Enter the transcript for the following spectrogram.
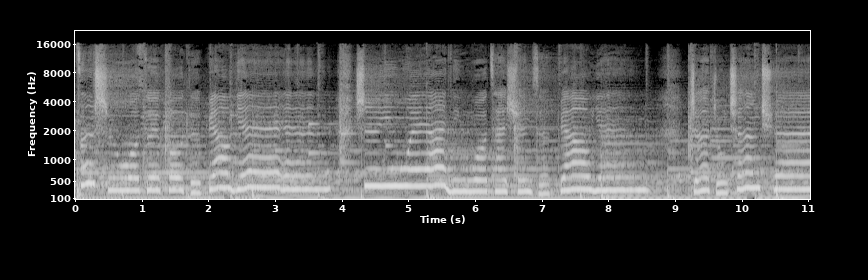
子是我最后的表演，是因为爱你我才选择表演这种成全。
